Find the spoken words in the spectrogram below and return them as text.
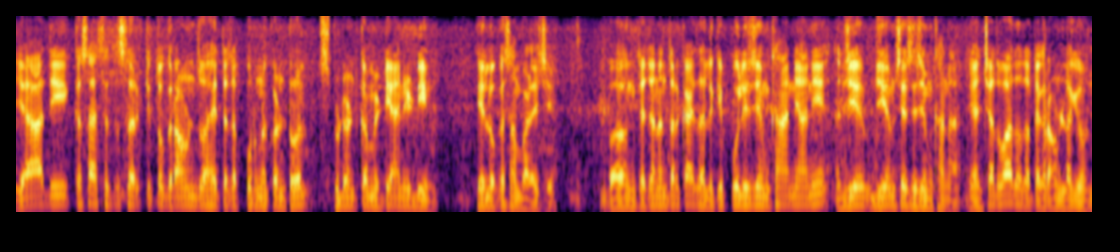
याआधी कसं असायचं सर की तो ग्राउंड जो आहे त्याचा पूर्ण कंट्रोल स्टुडंट कमिटी आणि डीन हे लोक सांभाळायचे. मग त्याच्यानंतर काय झालं की पोलीस जिमखाने आणि G M G M C S gymkhana यांच्यात वाद होता त्या ग्राउंडला घेऊन.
